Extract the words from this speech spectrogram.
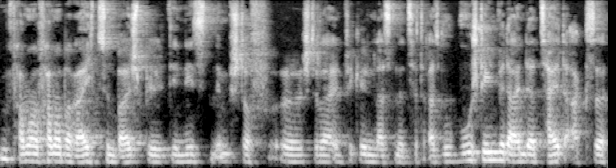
im Pharma Pharmabereich zum Beispiel den nächsten Impfstoffsteller entwickeln lassen etc. Also wo stehen wir da in der Zeitachse?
